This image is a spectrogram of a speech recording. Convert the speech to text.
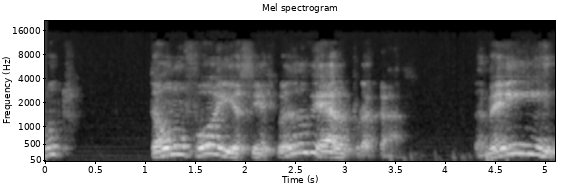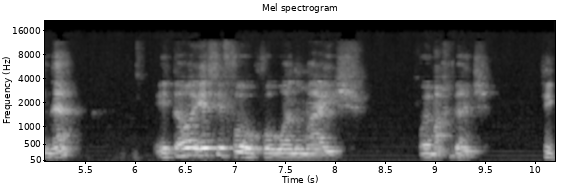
Pronto. Então não foi assim, as coisas não vieram por acaso. Também, né? Então esse foi, foi o ano mais foi marcante. Sim.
